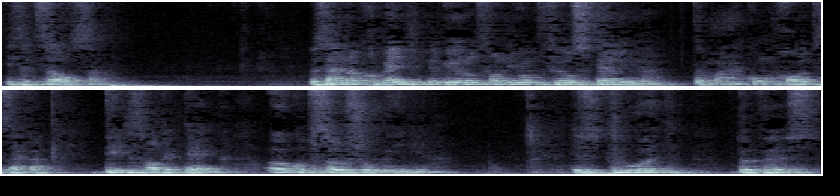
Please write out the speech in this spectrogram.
is het zeldzaam. We zijn ook gewend in de wereld van nu om veel stellingen te maken. Om gewoon te zeggen, dit is wat ik denk. Ook op social media. Dus doe het bewust.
